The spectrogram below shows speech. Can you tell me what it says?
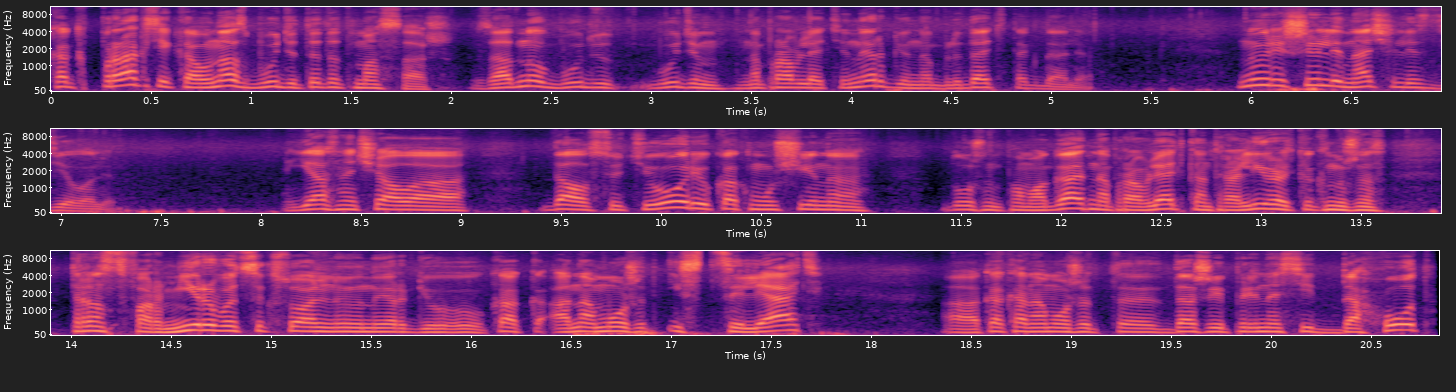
Как практика у нас будет этот массаж. Заодно будет, будем направлять энергию, наблюдать и так далее. Ну, решили, начали, сделали. Я сначала дал всю теорию, как мужчина должен помогать, направлять, контролировать, как нужно трансформировать сексуальную энергию, как она может исцелять, а, как она может э, даже и приносить доход,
